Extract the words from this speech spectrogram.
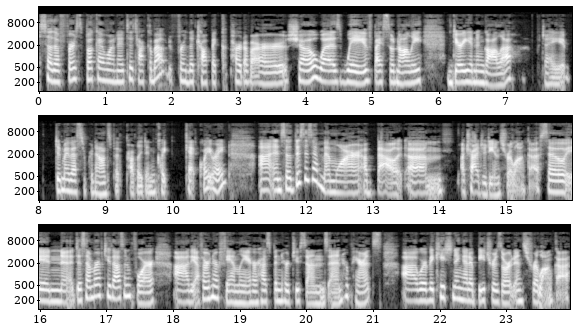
so, the first book I wanted to talk about for the tropic part of our show was Wave by Sonali Deraniyagala, which I did my best to pronounce, but probably didn't quite get quite right. Uh, and so this is a memoir about um, a tragedy in Sri Lanka. So in December of 2004, uh, the author and her family, her husband, her two sons, and her parents uh, were vacationing at a beach resort in Sri Lanka.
